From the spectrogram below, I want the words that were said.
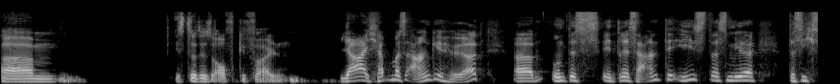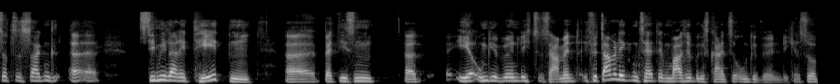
Ähm, ist dir das aufgefallen? Ja, ich habe mir es angehört äh, und das Interessante ist, dass mir, dass ich sozusagen äh, Similaritäten äh, bei diesem äh, eher ungewöhnlich zusammen. Für damaligen Zeitpunkt war es übrigens gar nicht so ungewöhnlich. Also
